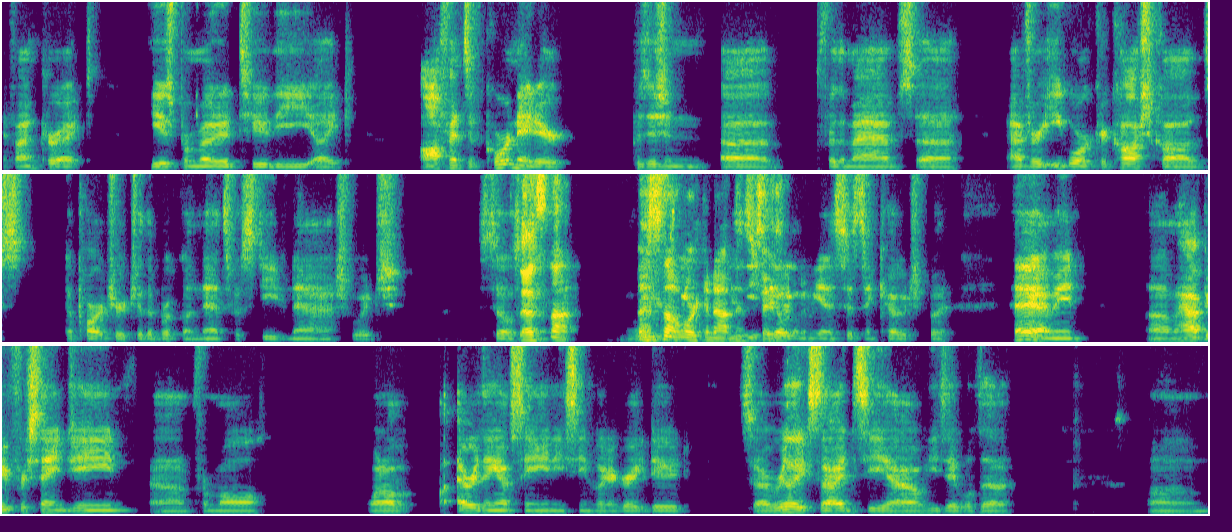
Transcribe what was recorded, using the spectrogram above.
If I'm correct, he was promoted to the like offensive coordinator position uh, for the Mavs uh, after Igor Kokoshkov's departure to the Brooklyn Nets with Steve Nash, which still that's not that's not working out. He's still going to be an assistant coach, but hey, I mean, I'm happy for St. Jean um, from all what I'll, everything I've seen. He seems like a great dude, so I'm really excited to see how he's able to um,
